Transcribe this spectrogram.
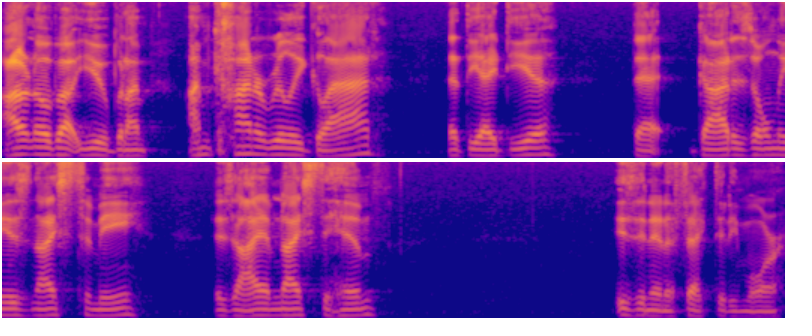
I don't know about you, but I'm, I'm kind of really glad that the idea that God is only as nice to me as I am nice to him isn't in effect anymore.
